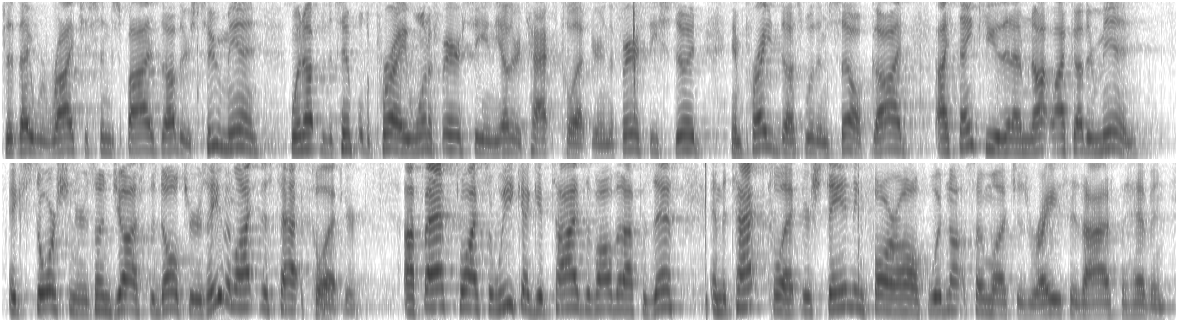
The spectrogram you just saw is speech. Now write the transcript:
that they were righteous and despised others. Two men went up to the temple to pray, one a Pharisee and the other a tax collector. And the Pharisee stood and prayed thus with himself God, I thank you that I'm not like other men, extortioners, unjust, adulterers, even like this tax collector. I fast twice a week, I give tithes of all that I possess. And the tax collector, standing far off, would not so much as raise his eyes to heaven,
